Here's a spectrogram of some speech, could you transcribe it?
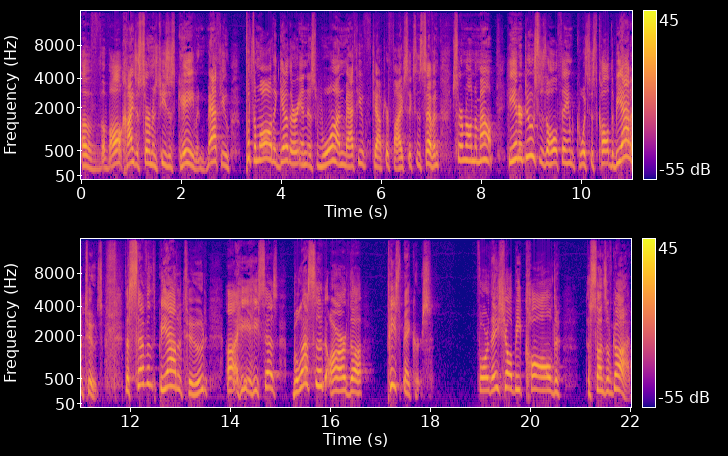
of, of all kinds of sermons Jesus gave. And Matthew puts them all together in this one, Matthew chapter 5, 6, and 7, Sermon on the Mount. He introduces the whole thing, which is called the Beatitudes. The seventh Beatitude, uh, he, he says, Blessed are the peacemakers, for they shall be called the sons of God.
